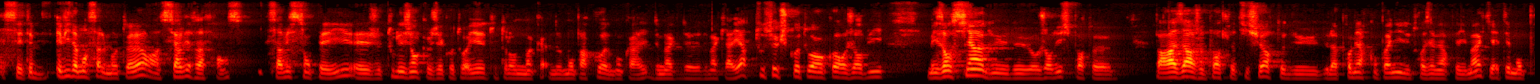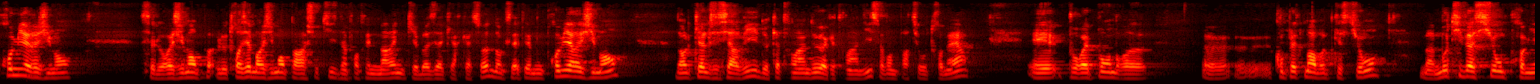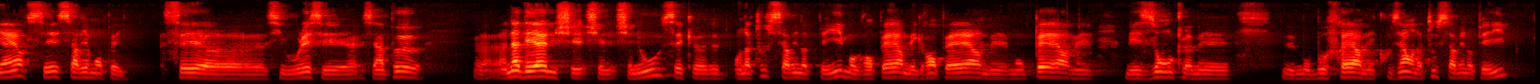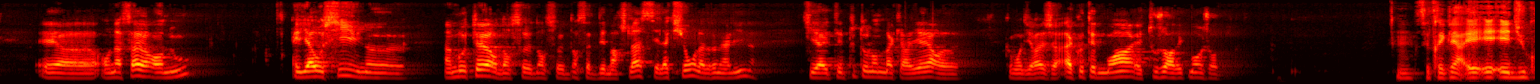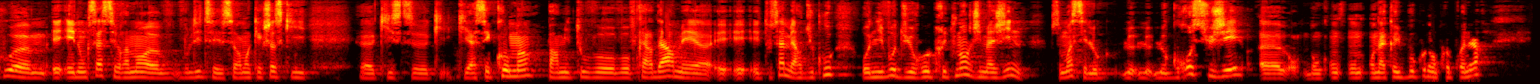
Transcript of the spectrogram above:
C'était évidemment ça le moteur, servir la France, servir son pays. Et tous les gens que j'ai côtoyés tout au long de, mon parcours de, mon, de, ma, carrière, tous ceux que je côtoie encore aujourd'hui, mes anciens, aujourd'hui, je porte, par hasard, je porte le t-shirt de la première compagnie du 3e RPIMA, qui a été mon premier régiment. C'est le, régiment, le 3e régiment parachutiste d'infanterie de marine qui est basé à Carcassonne. Donc, ça a été mon premier régiment dans lequel j'ai servi de 82 à 90 avant de partir outre-mer. Et pour répondre euh, euh, complètement à votre question, ma motivation première, c'est servir mon pays. C'est, euh, si vous voulez, c'est un peu euh, un ADN chez, nous, c'est qu'on a tous servi notre pays, mon grand-père, mes grands-pères, mon père, mes, oncles, mon beau-frère, mes cousins, on a tous servi notre pays. Et euh, on a ça en nous. Et il y a aussi un moteur dans cette démarche-là, c'est l'action, l'adrénaline, qui a été tout au long de ma carrière, comment dirais-je, à côté de moi et toujours avec moi aujourd'hui. Mmh, c'est très clair. Et, du coup, euh, et, donc ça, c'est vraiment, euh, vous le dites, c'est vraiment quelque chose qui, euh, qui, se, qui, qui, est assez commun parmi tous vos, vos frères d'armes et, et, tout ça. Mais alors, du coup, au niveau du recrutement, j'imagine, parce que moi, c'est le, le, le, gros sujet. donc, on, on, on, accueille beaucoup d'entrepreneurs.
